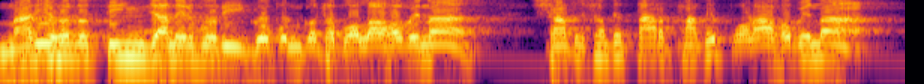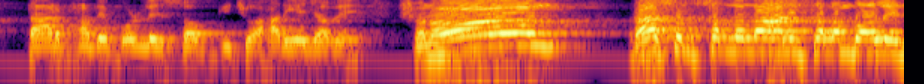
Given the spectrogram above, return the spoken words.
নারী হলো তিন জানের বড়ি। গোপন কথা বলা হবে না। সাথে সাথে তার ফাঁদে পড়া হবে না। তার ফাঁদে পড়লে সব কিছু হারিয়ে যাবে। শোনন, রাসুল সাল্লাহ আলি সাল্লাম বলেন,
